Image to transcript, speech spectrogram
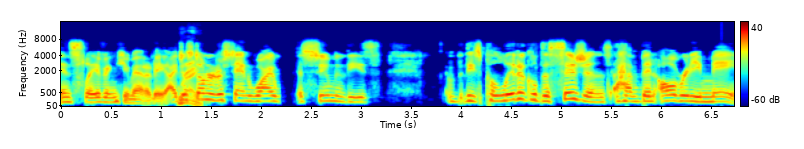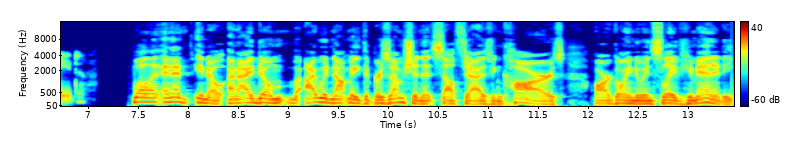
enslaving humanity. I just Right. don't understand why we assume these these political decisions have been already made. Well, and, and you know, and I don't, I would not make the presumption that self-driving cars are going to enslave humanity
